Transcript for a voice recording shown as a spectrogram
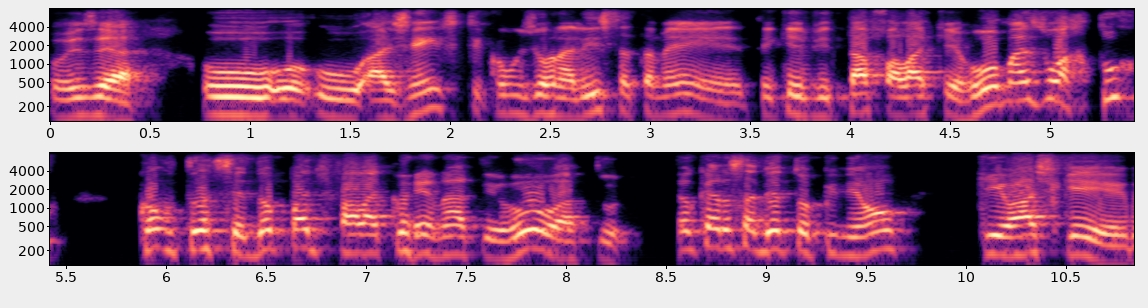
Pois é. O, o, a gente, como jornalista, também tem que evitar falar que errou, mas o Arthur como torcedor, pode falar que o Renato errou, Arthur. Então, eu quero saber a tua opinião, que eu acho que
